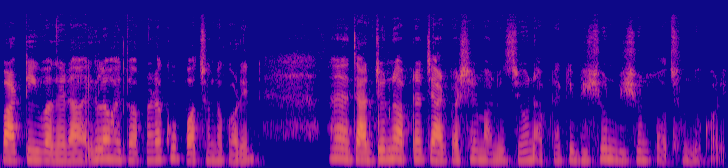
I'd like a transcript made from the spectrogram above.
পার্টি বাগেরা, এগুলো হয়তো আপনারা খুব পছন্দ করেন। হ্যাঁ যার জন্য আপনার চারপাশের মানুষজন আপনাকে ভীষণ ভীষণ পছন্দ করে।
